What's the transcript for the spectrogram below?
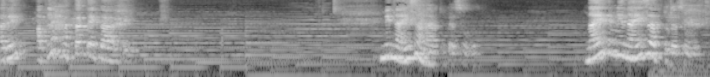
अरे आपल्या हातात आहे का आहे मी नाही जाणार तुझ्यासोबत. सोबत नाही रे मी नाही जात तुझ्यासोबत. सोबत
